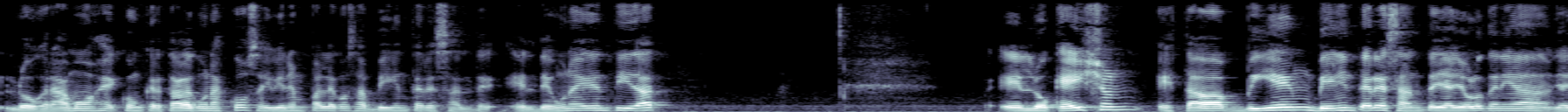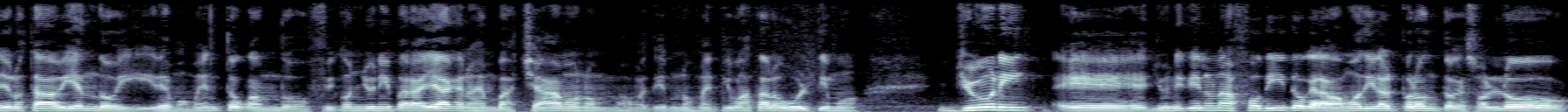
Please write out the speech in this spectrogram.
logramos eh, concretar algunas cosas y vienen un par de cosas bien interesantes. El de una identidad el location estaba bien, bien interesante. Ya yo lo tenía, ya yo lo estaba viendo. Y de momento, cuando fui con Juni para allá, que nos embachamos, nos, nos, metimos, hasta lo último. Juni, eh, Juni tiene una fotito que la vamos a tirar pronto, que son los.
